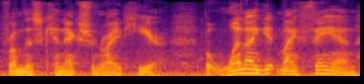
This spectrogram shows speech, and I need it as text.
from this connection right here. But when I get my fan,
